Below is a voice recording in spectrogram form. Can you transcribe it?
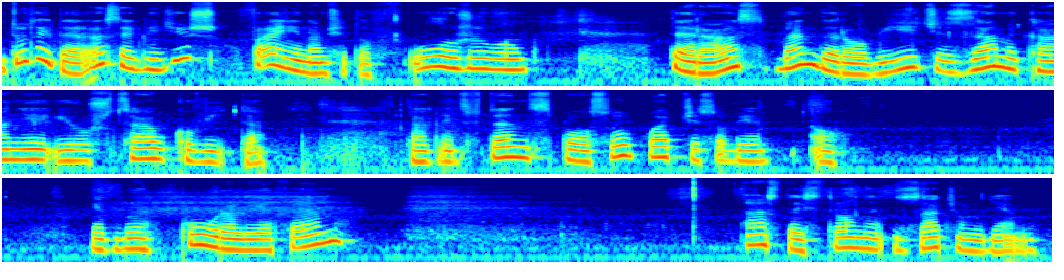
I tutaj teraz, jak widzisz, fajnie nam się to ułożyło. Teraz będę robić zamykanie już całkowite. Tak więc w ten sposób łapcie sobie, o, jakby półreliefem, a z tej strony zaciągniemy.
